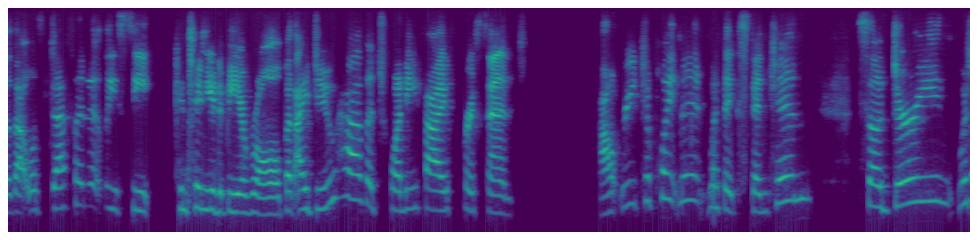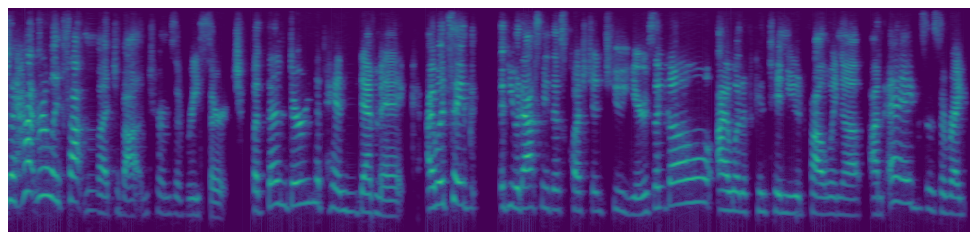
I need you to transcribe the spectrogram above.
So that will definitely see, continue to be a role, but I do have a 25% outreach appointment with extension so during, which I hadn't really thought much about in terms of research, but then during the pandemic, I would say if you had asked me this question two years ago, I would have continued following up on eggs as a reg,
